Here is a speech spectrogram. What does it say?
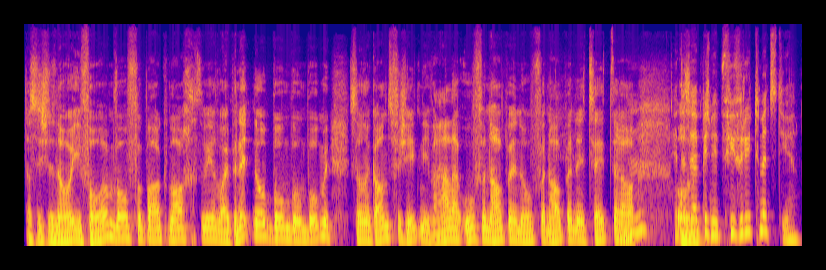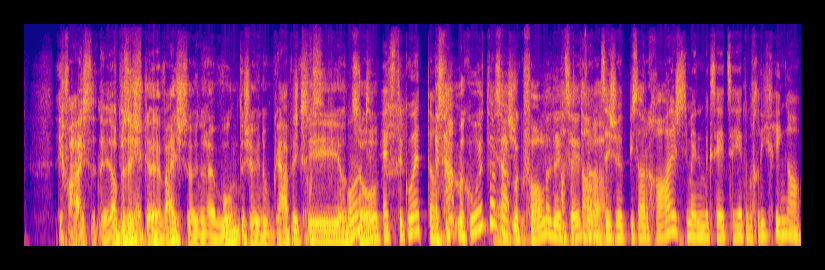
Das ist eine neue Form, die offenbar gemacht wird, wo eben nicht nur Bum, Bum, Bum, sondern ganz verschiedene Wellen, auf und ab, auf und ab, etc. Hat das Und- etwas mit fünf Rhythmen zu tun? Ich weiß es nicht, aber es ist, äh, weißt, so in einer wunderschönen Umgebung und, Und? so. Hat es dir gut getan? Es hat mir gut, es Ja, hat mir gefallen, etc. Also Tanz ist etwas Archaisches. Ich meine, man sieht es jedem Kleinkind an.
